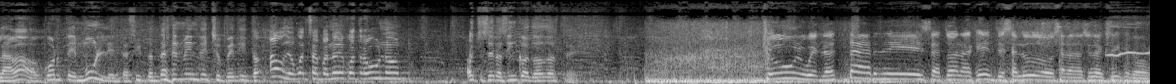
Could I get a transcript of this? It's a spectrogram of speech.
Clavado, corte mullet, así totalmente chupetito. Audio WhatsApp al 941 805 223 Chul, buenas tardes a toda la gente, saludos a la Nación de Oxígeno.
